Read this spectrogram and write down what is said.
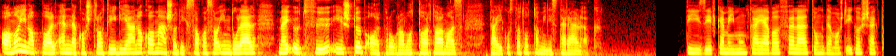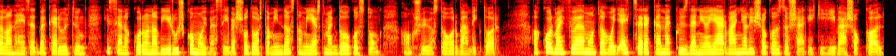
A mai nappal ennek a stratégiának a második szakasza indul el, mely öt fő és több alprogramot tartalmaz, tájékoztatott a miniszterelnök. Tíz év kemény munkájával felálltunk, de most igazságtalan helyzetbe kerültünk, hiszen a koronavírus komoly veszélybe sodorta mindazt, amiért megdolgoztunk, hangsúlyozta Orbán Viktor. A kormányfő elmondta, hogy egyszerre kell megküzdeni a járványjal és a gazdasági kihívásokkal.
